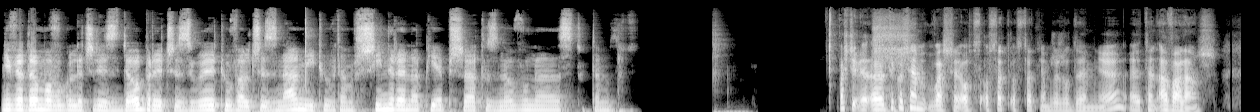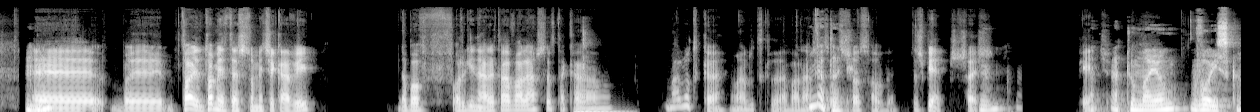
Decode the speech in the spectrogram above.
Nie wiadomo w ogóle, czy jest dobry, czy zły, tu walczy z nami, tu tam Shinre napieprza, tu znowu nas, tu tam... Właśnie, e, tylko chciałem, właśnie, ostat, ostatnią rzecz ode mnie, e, ten Avalanche. Mhm. E, to, to mnie też w sumie ciekawi, no bo w oryginale to Avalanche to jest taka malutka, malutka Avalanche, no tak. trzy osoby, też pięć, sześć, mhm. pięć. A, a tu mają wojsko.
